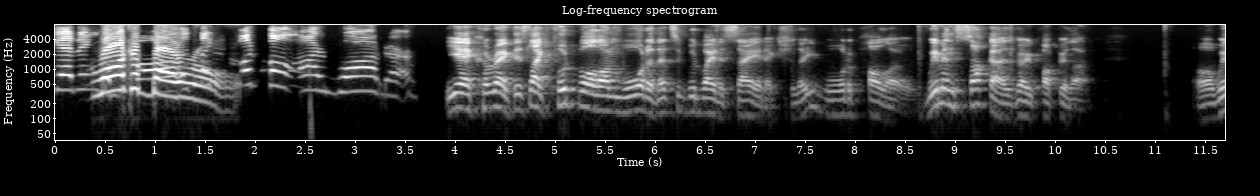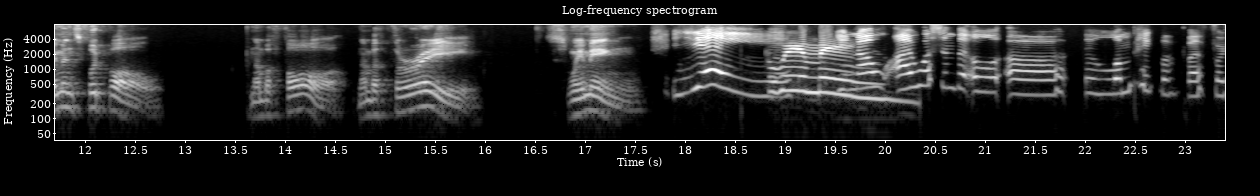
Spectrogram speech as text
getting the Water ball. It's like ball. football on water. Yeah, correct. It's like football on water. That's a good way to say it, actually. Water polo. Women's soccer is very popular. Or women's football. Number four. Number three, swimming. Yay! Swimming. You know, I was in the uh Olympic, but, but for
